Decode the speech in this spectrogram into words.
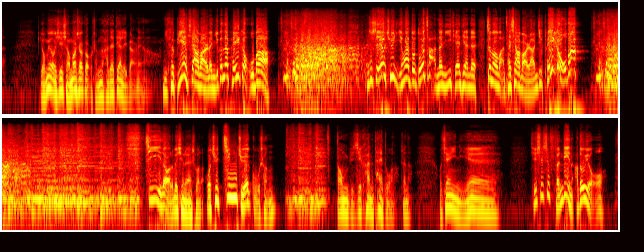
了，有没有一些小猫小狗什么的还在店里边呢？你可别下班了，你就跟他陪狗吧。你说谁要娶你的话，多多惨呢？你一天天的这么晚才下班啊？你就陪狗吧。记忆在我的微信留言说了，我去精绝古城。盗墓笔记看的太多了，真的。我建议你，其实是坟地哪都有。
